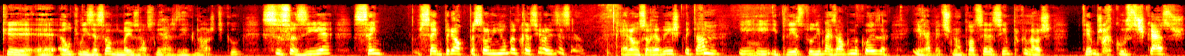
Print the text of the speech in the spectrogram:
que eh, a utilização de meios auxiliares de diagnóstico se fazia sem, sem preocupação nenhuma de racionalização. Era um sarrabisco e tal, e, e, e pedia-se tudo e mais alguma coisa. E realmente isto não pode ser assim, porque nós temos recursos escassos.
